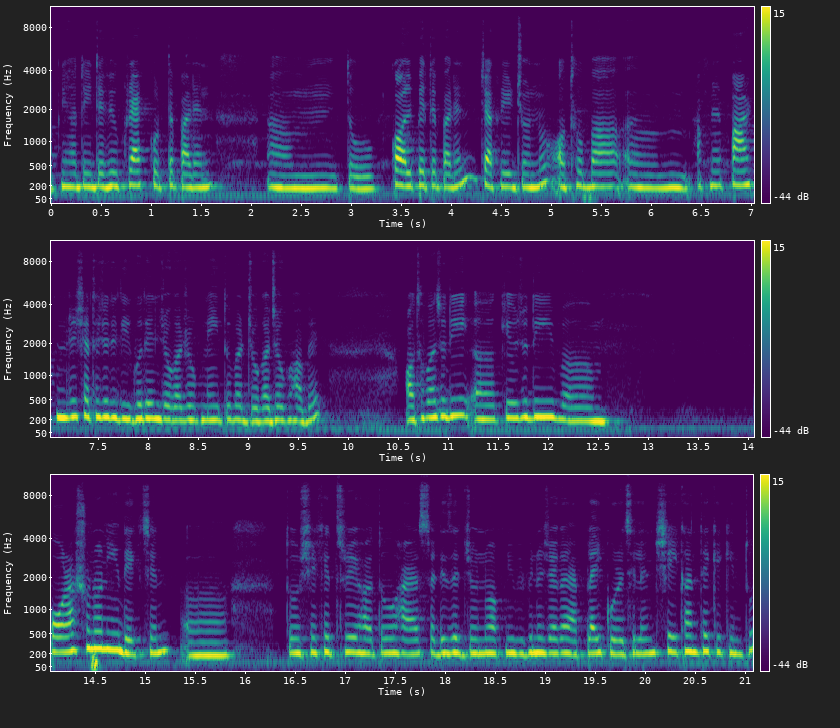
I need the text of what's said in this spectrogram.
আপনি হয়তো ইন্টারভিউ ক্র্যাক করতে পারেন তো কল পেতে পারেন চাকরির জন্য, অথবা আপনার পার্টনারের সাথে যদি দীর্ঘদিন যোগাযোগ নেই তো এবার যোগাযোগ হবে, অথবা যদি কেউ যদি পড়াশোনা নিয়ে দেখছেন তো সেক্ষেত্রে হয়তো হায়ার স্টাডিজের জন্য আপনি বিভিন্ন জায়গায় অ্যাপ্লাই করেছিলেন, সেইখান থেকে কিন্তু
